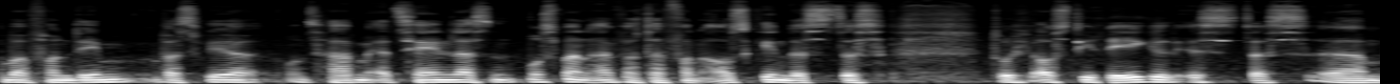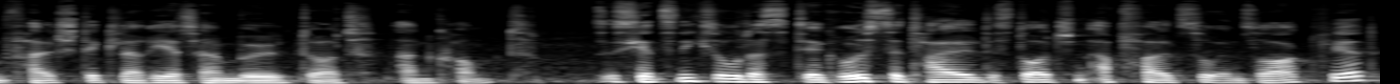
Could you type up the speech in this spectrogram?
Aber von dem, was wir uns haben erzählen lassen, muss man einfach davon ausgehen, dass das durchaus die Regel ist, dass ähm, falsch deklarierter Müll dort ankommt. Es ist jetzt nicht so, dass der größte Teil des deutschen Abfalls so entsorgt wird.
